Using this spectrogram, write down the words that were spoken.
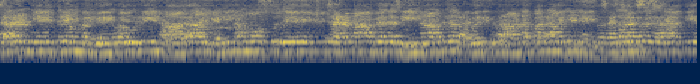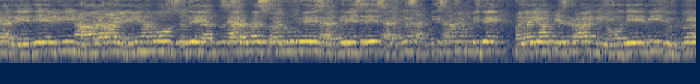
शरण्ये त्र्यम्बके गौरी नारायणि नमोऽस्तुते शरणागत दीनाथ परित्राणपरायणे सहस्रशाति हरे देवी नारायणि नमोऽस्तुते सर्वस्वरूपे सर्वेशे सर्वशक्तिसमन्विते वलयाप्यस्राहिनो देवी दुर्गा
